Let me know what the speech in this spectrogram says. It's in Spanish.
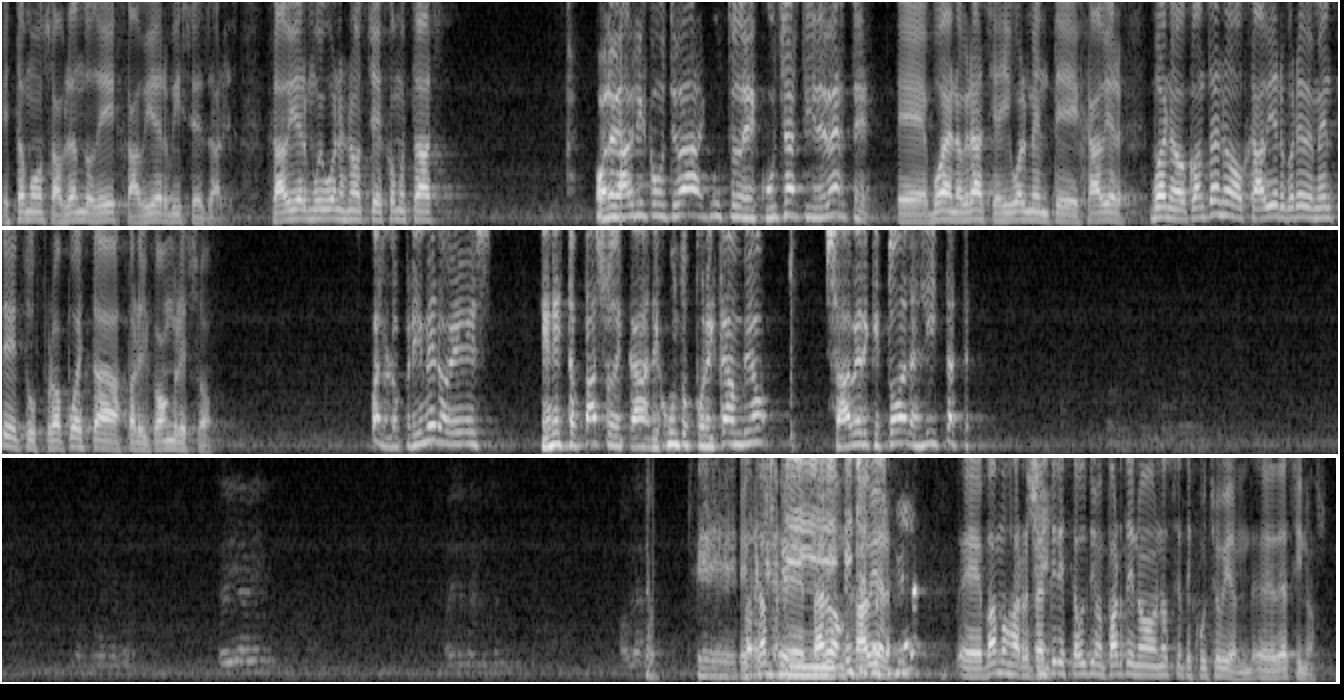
Estamos hablando de Javier Vicellares. Javier, muy buenas noches, ¿cómo estás? Hola Gabriel, ¿cómo te va? Gusto de escucharte y de verte. Eh, bueno, gracias, igualmente Javier. Bueno, contanos Javier brevemente tus propuestas para el Congreso. Bueno, lo primero es, en esta paso de, de Juntos por el Cambio, saber que todas las listas... Eh, perdón, Javier, eh, vamos a repetir esta última parte, no, no se te escuchó bien, eh, decinos.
